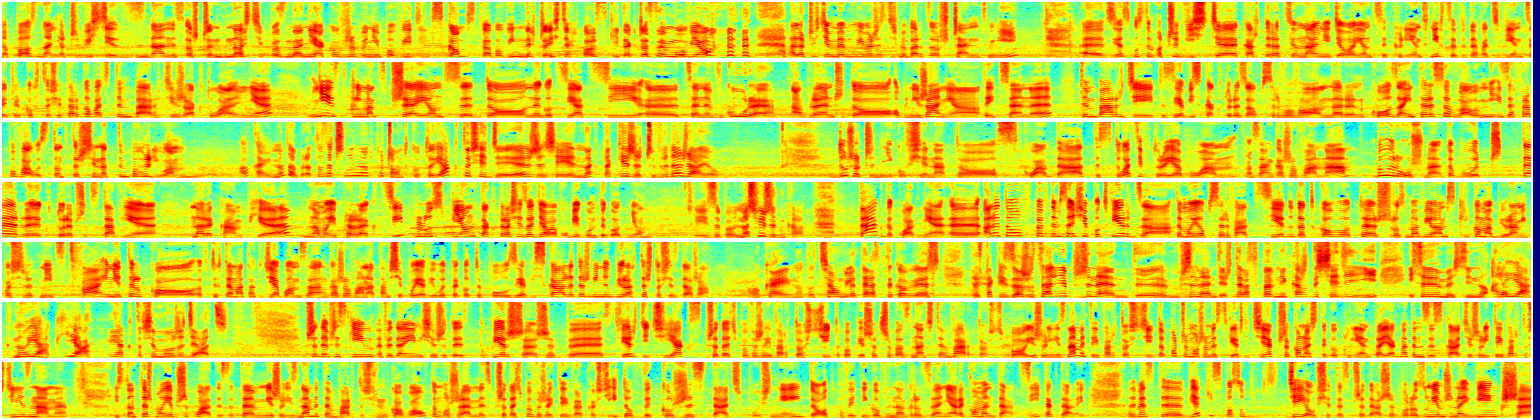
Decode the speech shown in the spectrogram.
No Poznań oczywiście jest znany z oszczędności poznaniaków, żeby nie powiedzieć skąpstwa, bo w innych częściach Polski tak czasem mówią. Ale oczywiście my mówimy, że jesteśmy bardzo oszczędni. E, w związku z tym oczywiście każdy racjonalnie działający klient nie chce wydawać więcej, tylko chce się targować. Tym bardziej, że aktualnie nie jest klimat sprzyjający do negocjacji e, ceny w górę, a wręcz do obniżania tej ceny. Tym bardziej te zjawiska, które zaobserwowałam na rynku, zainteresowały zainteresowały mnie i zafrapowały, stąd też się nad tym pochyliłam. Okej, okay, no dobra, to zacznijmy od początku. To jak to się dzieje, że się jednak takie rzeczy wydarzają? Dużo czynników się na to składa. Te sytuacje, w które ja byłam zaangażowana, były różne. To były cztery, które przedstawię na rekampie, na mojej prelekcji, plus piąta, która się zadziała w ubiegłym tygodniu. Czyli zupełna świeżynka. Dokładnie. E, ale to w pewnym sensie potwierdza te moje obserwacje. Dodatkowo też rozmawiałam z kilkoma biurami pośrednictwa i nie tylko w tych tematach, gdzie ja byłam zaangażowana, tam się pojawiły tego typu zjawiska, ale też w innych biurach też to się zdarza. Okej, okay, no to ciągle teraz tylko wiesz, to jest takie zarzucanie przynęty, przynęty. Już teraz pewnie każdy siedzi i, i sobie myśli, no ale jak, no jak, jak, jak to się może dziać? Przede wszystkim wydaje mi się, że to jest po pierwsze, żeby stwierdzić, jak sprzedać powyżej wartości, to po pierwsze trzeba znać tę wartość, bo jeżeli nie znamy tej wartości, to po czym możemy stwierdzić, jak przekonać tego klienta, jak na tym zyskać, jeżeli tej wartości nie znamy. I stąd też moje przykłady. Zatem, jeżeli znamy tę wartość rynkową, to możemy sprzedać powyżej tej wartości i to wykorzystać później do odpowiedniego wynagrodzenia, rekomendacji i tak. Natomiast e, w jaki sposób dzieją się te sprzedaże? Bo rozumiem, że największe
